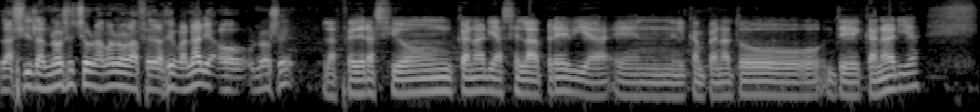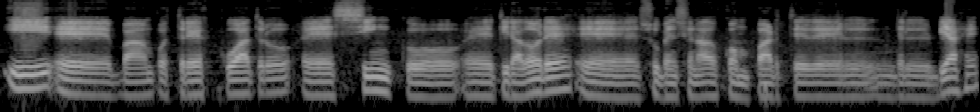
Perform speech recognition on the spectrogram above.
las islas, ¿no os echa una mano la Federación Canaria o no sé? La Federación Canaria hace la previa en el Campeonato de Canarias y eh, van pues tres, cuatro, eh, cinco eh, tiradores subvencionados con parte del, del, viaje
